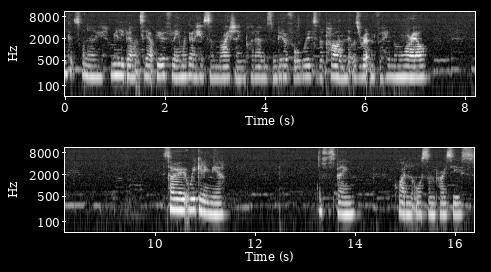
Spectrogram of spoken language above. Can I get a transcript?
think it's going to really balance it out beautifully and we're going to have some writing put in, some beautiful words of a poem that was written for her memorial. So we're getting there. This has been quite an awesome process.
